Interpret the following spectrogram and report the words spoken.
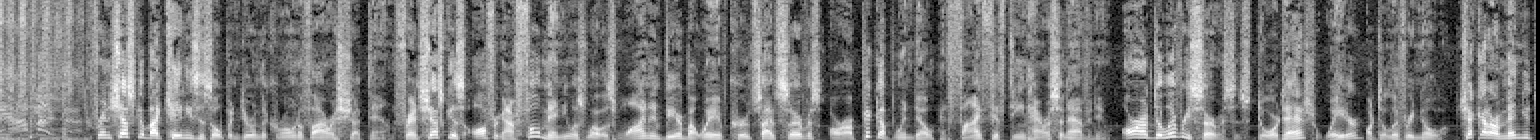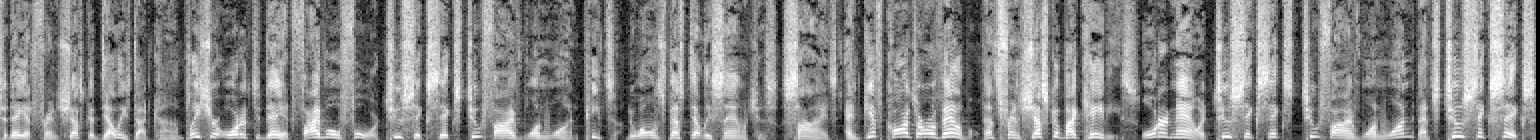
Francesca by Katie's is open during the coronavirus shutdown. Francesca is offering our full menu as well as wine and beer by way of curbside service or our pickup window at 515 Harrison Avenue, or our delivery services, DoorDash, Waitr, or Delivery Nola. Check out our menu today at francescadelis.com. Place your order today at 504-266-2511. Pizza, New Orleans' best deli sandwiches, sides, and gift cards are available. That's Francesca by Katie's. Order now at 266-2511. That's 266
